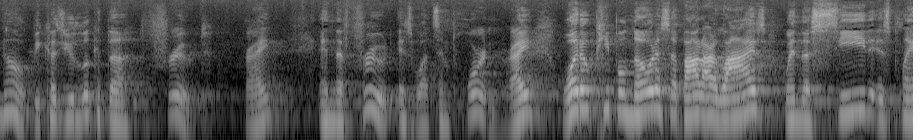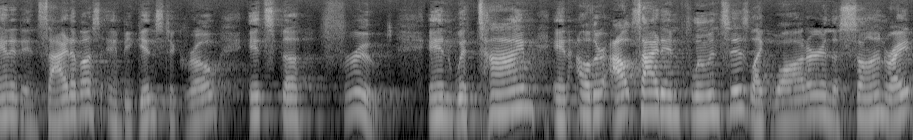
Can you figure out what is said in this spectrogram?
No, because you look at the fruit, right? And the fruit is what's important, right? What do people notice about our lives when the seed is planted inside of us and begins to grow? It's the fruit. And with time and other outside influences like water and the sun, right,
